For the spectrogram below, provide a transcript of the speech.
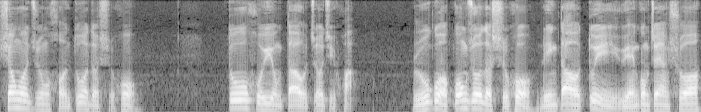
生活中很多的时候都会用到这句话。如果工作的时候领导对员工这样说，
